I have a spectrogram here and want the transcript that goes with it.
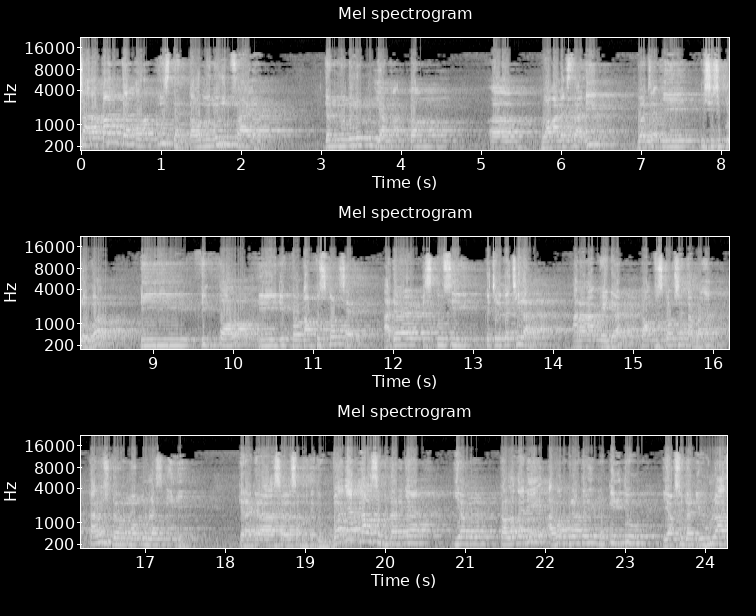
cara pandang orang Kristen kalau menurut saya dan menurut yang Bang eh, Bang Alex tadi baca di isu global di di Pol di di Pol kampus konsen ada diskusi kecil-kecilan anak-anak Medan kampus konsen namanya. Kami sudah mengulas ini. Kira-kira se- seperti itu. Banyak hal sebenarnya yang kalau tadi abang bilang tadi mungkin itu yang sudah diulas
